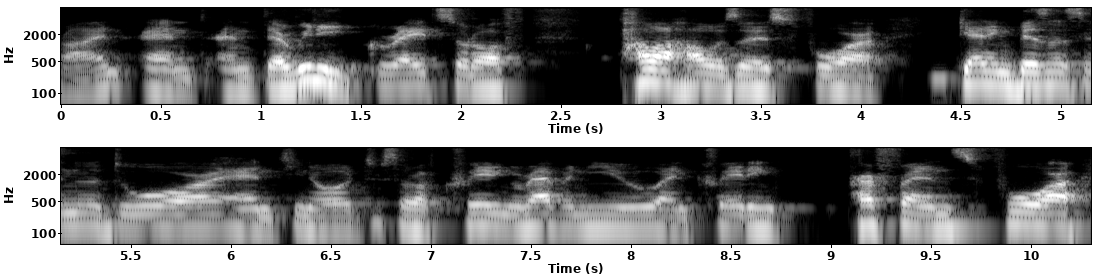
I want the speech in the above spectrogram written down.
right? And and they're really great sort of powerhouses for getting business in the door and you know sort of creating revenue and creating preference for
